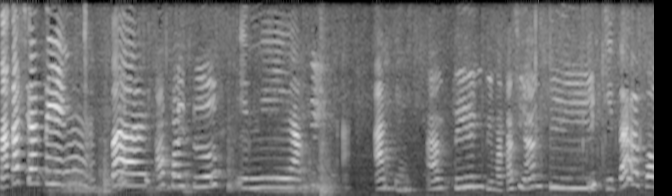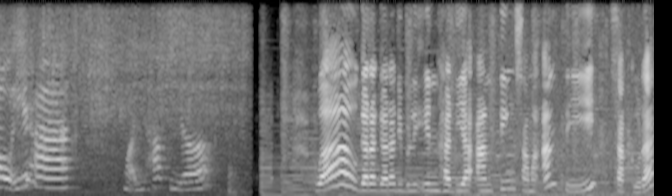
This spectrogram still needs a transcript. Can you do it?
Makasih Anting. Bye. Apa itu? Ini Anting. Anting. Terima kasih Anting. Kita mau lihat. Mau lihat ya. Wow, gara-gara dibeliin hadiah anting sama anti, Sakura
